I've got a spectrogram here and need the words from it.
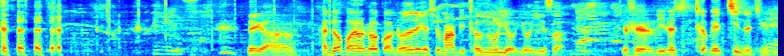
很有意思。这个啊很多朋友说广州的这个熊猫比成都有有意思，就是离着特别近的距离，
